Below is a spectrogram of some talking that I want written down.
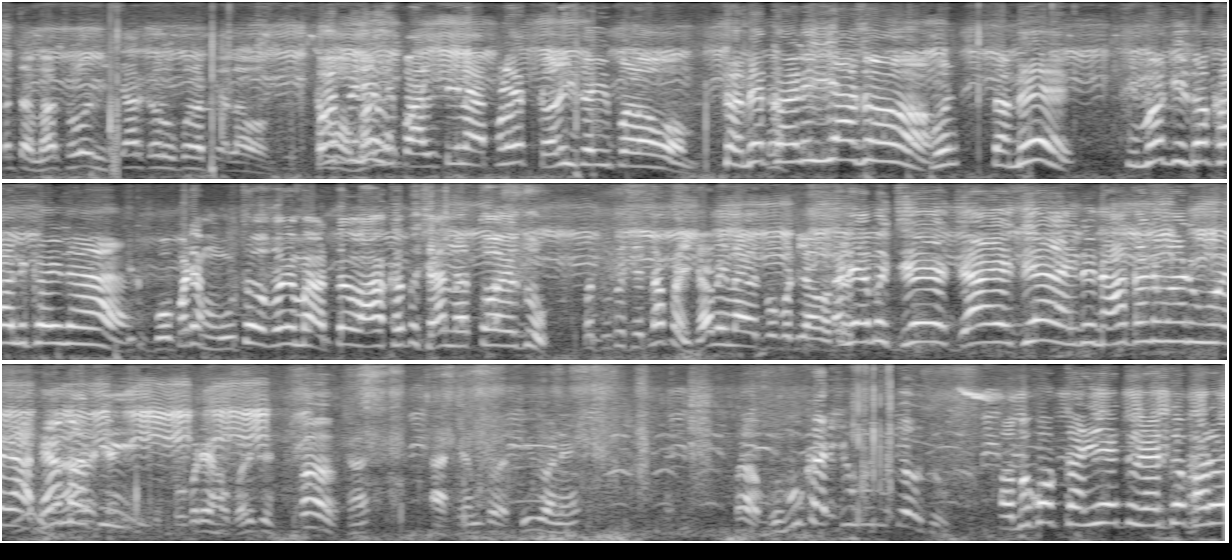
પણ તમારે થોડો વિચાર કરવો પડે પેલા આમ. તો પેલી- અમારી આપણે કળી જવી પડે. તમે કળી ગયા છો. તમે એમાં કીધો ખાલી કઈ ના પોપટિયા હું તો મારતો મારતા આ તો ધ્યાન નતો આવ્યો તું. પણ તું તો કેટલા પૈસા લઈને આવ્યો પોપટિયા અને વખતે? જે જાય જાય એને ના ગણવાનું હોય આ ફેમાંથી પોપટિયા ખબર છે? આ કેમ તો હતી ગણે પણ હવે હું કરશું હું કેવું છું? અમે કોક કરીએ તું એમ તો ખરો.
